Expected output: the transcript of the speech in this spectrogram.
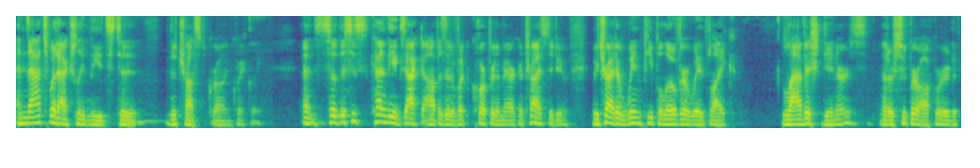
And that's what actually leads to the trust growing quickly. And so this is kind of the exact opposite of what corporate America tries to do. We try to win people over with like lavish dinners that are super awkward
